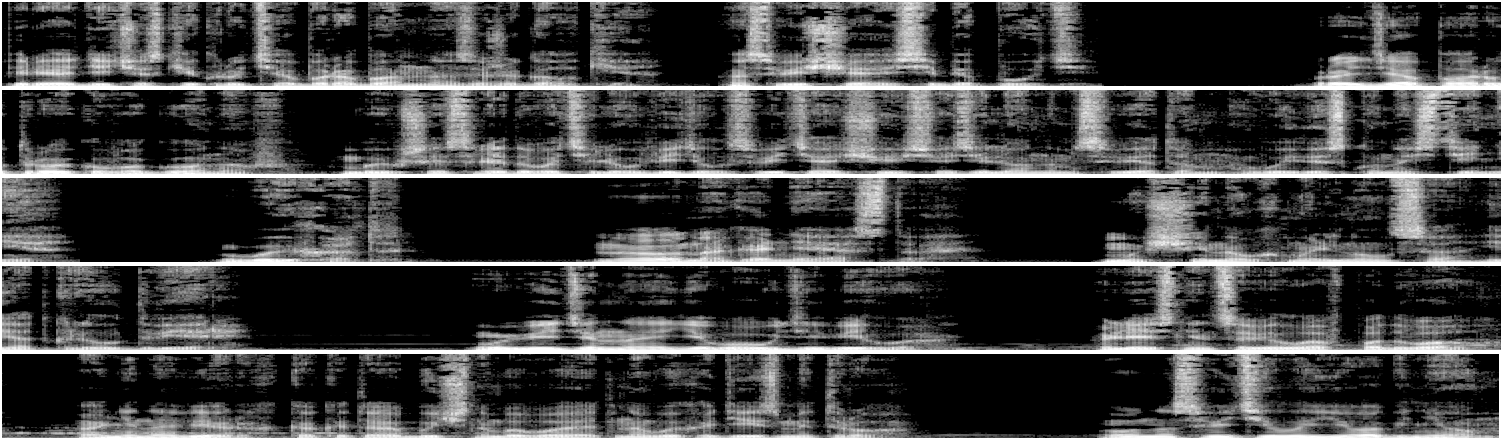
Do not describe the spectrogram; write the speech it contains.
периодически крутя барабан на зажигалке, освещая себе путь. Пройдя пару-тройку вагонов, бывший следователь увидел светящуюся зеленым светом вывеску на стене. «Выход». «Ну, наконец-то!» Мужчина ухмыльнулся и открыл дверь. Увиденное его удивило. Лестница вела в подвал, а не наверх, как это обычно бывает на выходе из метро. Он осветил ее огнем.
